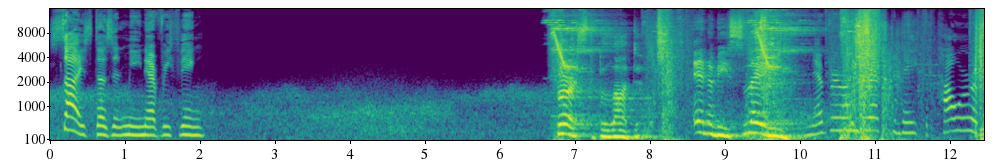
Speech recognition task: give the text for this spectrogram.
Size doesn't mean everything. First blood. Enemy slain. Never underestimate the power of the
